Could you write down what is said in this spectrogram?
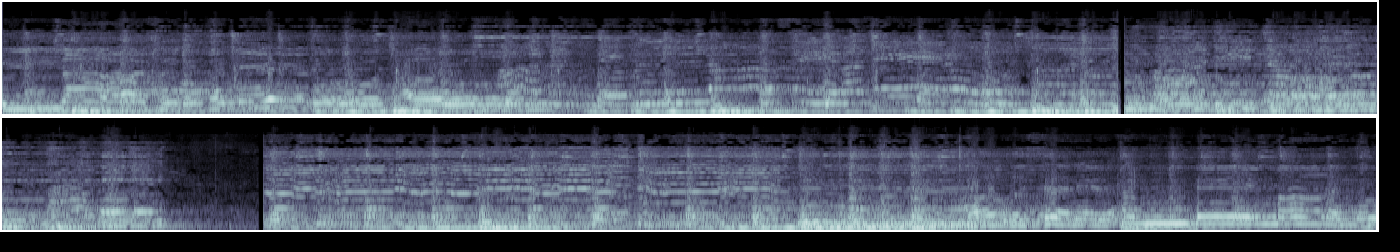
उल्लास अनेरो छायो अवसर अंबे मानो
